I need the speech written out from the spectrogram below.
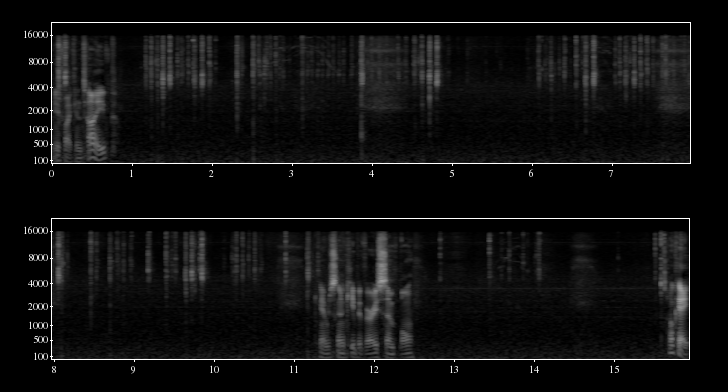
If I can type. I'm just going to keep it very simple. Okay,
